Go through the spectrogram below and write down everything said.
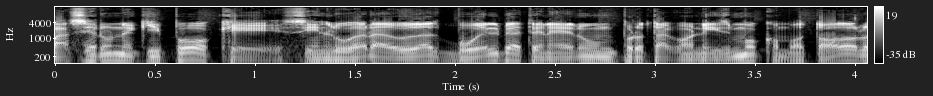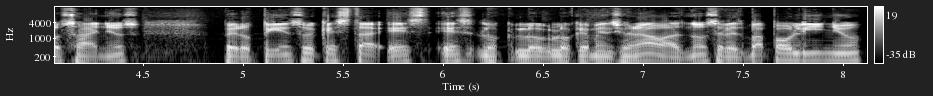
va a ser un equipo que sin lugar a dudas vuelve a tener un protagonismo como todos los años. Pero pienso que esta es, es lo, lo, lo, que mencionabas, ¿no? Se les va Paulinho,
